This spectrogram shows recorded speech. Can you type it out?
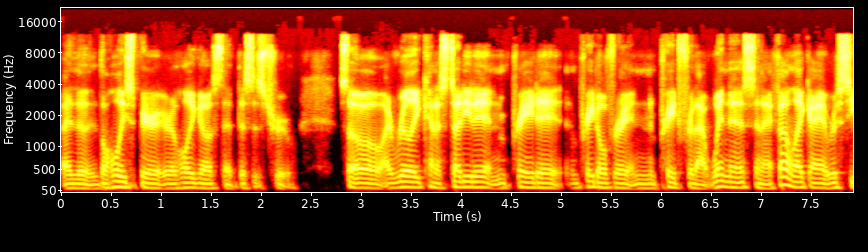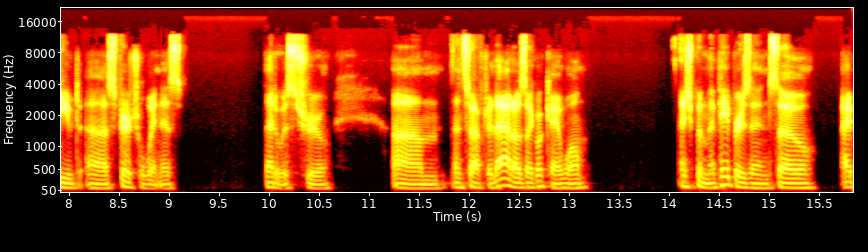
by the the Holy Spirit or the Holy Ghost that this is true. So I really kind of studied it and prayed it and prayed over it and prayed for that witness, and I felt like I received a spiritual witness that it was true. Um, and so after that, I was like, okay, well, I should put my papers in. So I,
